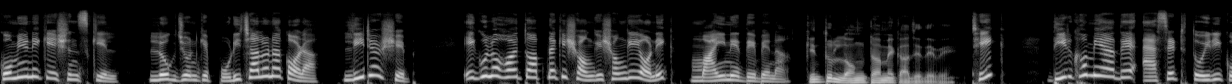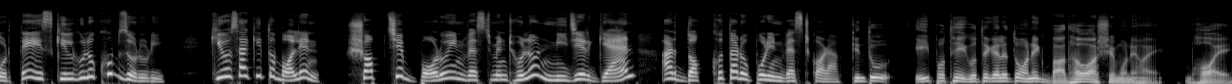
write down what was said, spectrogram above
কমিউনিকেশন স্কিল লোকজনকে পরিচালনা করা লিডারশিপ এগুলো হয়তো আপনাকে সঙ্গে সঙ্গেই অনেক মাইনে দেবে না। কিন্তু লং টার্মে কাজে দেবে। ঠিক? দীর্ঘমেয়াদে অ্যাসেট তৈরি করতে এই স্কিলগুলো খুব জরুরি। কিওসাকি তো বলেন সবচেয়ে বড় ইনভেস্টমেন্ট হলো নিজের জ্ঞান আর দক্ষতার ওপর ইনভেস্ট করা। কিন্তু এই পথে এগোতে গেলে তো অনেক বাধাও আসে মনে হয়। ভয়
